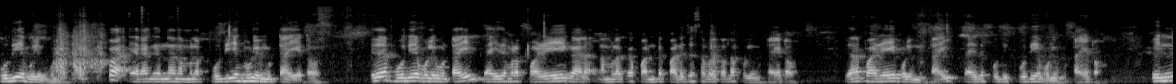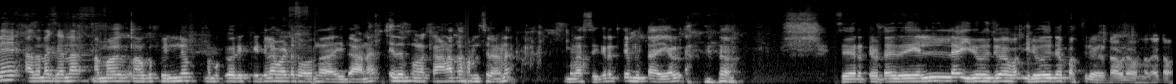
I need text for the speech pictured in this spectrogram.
പുതിയ പുളിമുട്ടായി. ഇപ്പം ഇറങ്ങുന്ന നമ്മളെ പുതിയ പുളിമുട്ടായി കേട്ടോ. ഇത് പുതിയ പുളിമുട്ടായി. ഇത് നമ്മളെ പഴയ കാല. നമ്മളൊക്കെ പണ്ട് പഠിച്ച സമയത്തുള്ള പുളിമുട്ടായി കേട്ടോ. ഇതാണ് പഴയ പുളിമുട്ടായി. അതായത് പുതിയ പുതിയ പുളിമുട്ടായി കേട്ടോ. പിന്നെ അതിനൊക്കെ തന്നെ നമ്മൾ നമുക്ക് പിന്നും നമുക്ക് ഒരു കിടിലമായിട്ട് തോന്നുന്ന ഇതാണ്. ഇത് നമ്മൾ കാണാത്ത ഫ്രണ്ട്സിലാണ് നമ്മളെ സിഗരറ്റ് മിഠായികൾ. സിഗരറ്റ് മിഠായി. ഇത് എല്ലാം ഇരുപത് രൂപ ഇരുപത് രൂപ പത്ത് രൂപ കേട്ടോ അവിടെ ഉള്ളത് കേട്ടോ.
